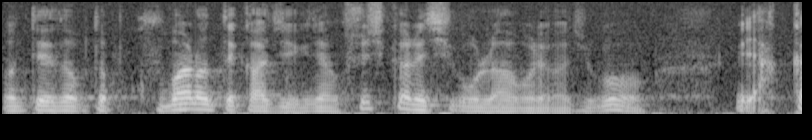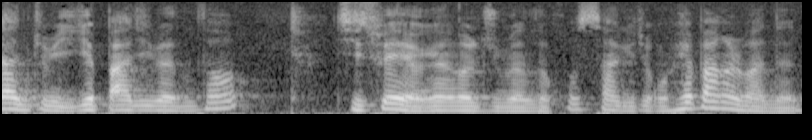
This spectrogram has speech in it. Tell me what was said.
원대에서부터 9만 원대까지 그냥 순식간에 치고 올라와 버려가지고 약간 좀 이게 빠지면서 지수에 영향을 주면서 코스닥이 조금 회방을 받는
